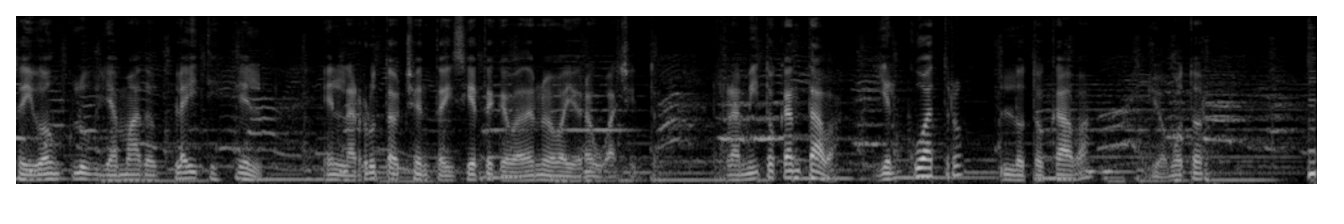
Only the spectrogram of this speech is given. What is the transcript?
se iba a un club llamado Platy Hill en la ruta 87 que va de Nueva York a Washington. Ramito cantaba y el 4 lo tocaba Yo Motor. Hi,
